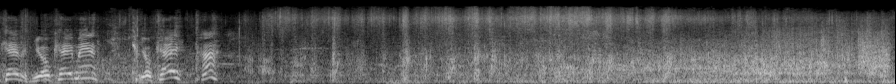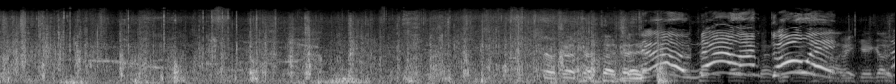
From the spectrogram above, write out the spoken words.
Kevin, you okay, man? You okay? Huh? No, no, I'm going. No,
